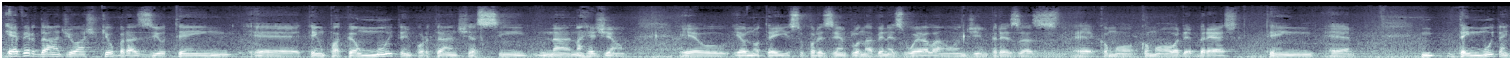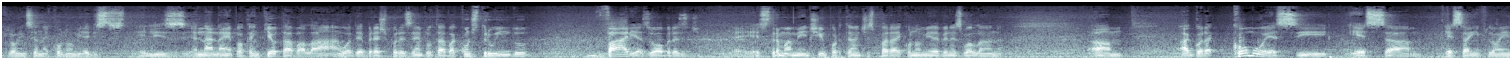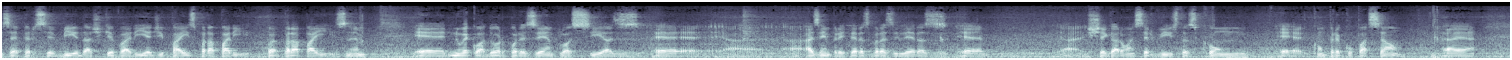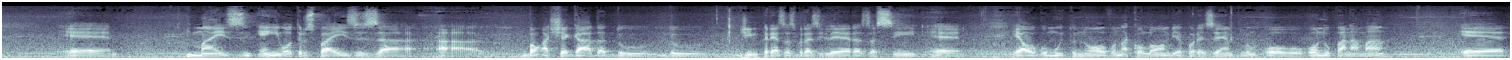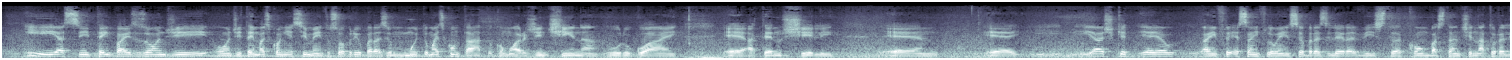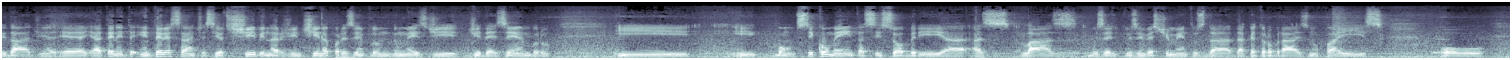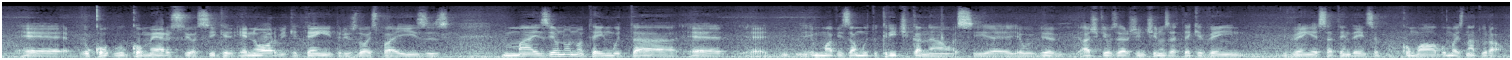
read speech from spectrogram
é verdade, eu acho que o Brasil tem, é, tem um papel muito importante assim na, na região. Eu, eu notei isso, por exemplo, na Venezuela, onde empresas é, como, como a Odebrecht têm, é, tem muita influência na economia. Eles, eles na, na época em que eu estava lá, o Odebrecht, por exemplo, estava construindo várias obras de, é, extremamente importantes para a economia venezuelana. Um, Agora, como esse, essa, essa influência é percebida, acho que varia de país para, país, para país. Né? É, no Equador, por exemplo, assim, as, é, as empreiteiras brasileiras é, chegaram a ser vistas com, é, com preocupação. É, é, mas em outros países, a, a, bom, a chegada do, do, de empresas brasileiras assim é, é algo muito novo na Colômbia, por exemplo, ou, ou no Panamá. É, e assim tem países onde onde tem mais conhecimento sobre o Brasil, muito mais contato, como Argentina, Uruguai, é, até no Chile. É, é e, e, acho que é, a, essa influência brasileira é vista com bastante naturalidade. É, é, até interessante. Assim, eu estive na Argentina, por exemplo, no mês de, de dezembro, e, e, bom, se comenta-se sobre as, as, os, os, investimentos da, da, Petrobras no país, ou é, o, o, comércio assim, que, enorme que tem entre os dois países, mas eu não notei muita é, é, uma visão muito crítica não assim é, eu, eu, acho que os argentinos até que veem essa tendência como algo mais natural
